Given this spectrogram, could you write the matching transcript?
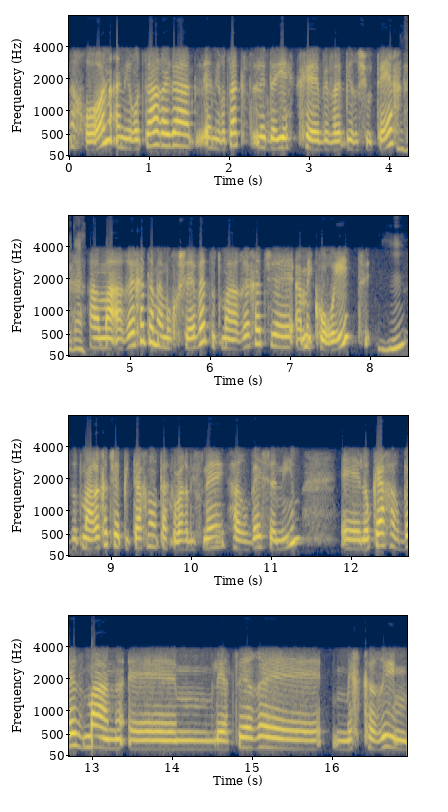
נכון, אני רוצה רגע, אני רוצה לדייק אה, ברשותך. בוודאי. המערכת הממוחשבת זאת מערכת ש... המקורית, מהמם. זאת מערכת שפיתחנו אותה כבר לפני הרבה שנים. אה, לוקח הרבה זמן אה, לייצר אה, מחקרים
